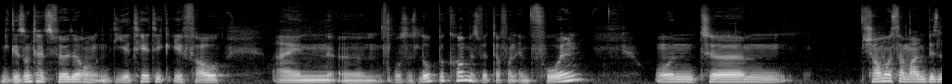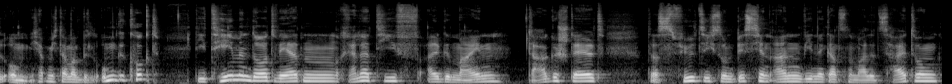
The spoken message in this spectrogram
Gesundheitsförderung und Diätetik e.V. ein ähm, großes Lob bekommen. Es wird davon empfohlen. Und ähm, schauen wir uns da mal ein bisschen um. Ich habe mich da mal ein bisschen umgeguckt. Die Themen dort werden relativ allgemein dargestellt. Das fühlt sich so ein bisschen an wie eine ganz normale Zeitung,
